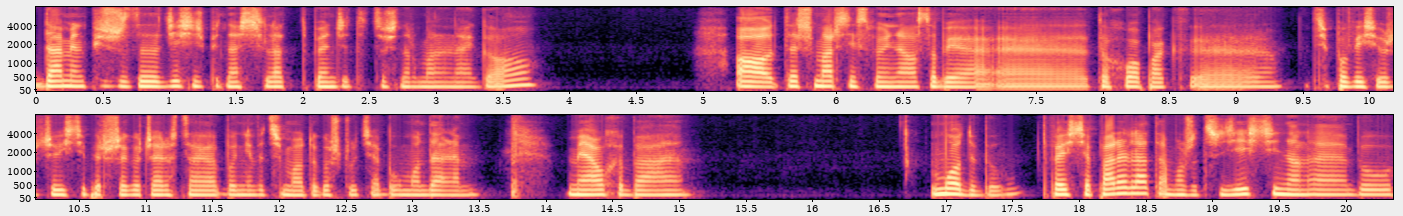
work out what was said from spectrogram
Damian pisze, że za 10-15 lat będzie to coś normalnego. O, też Marcin wspominał o sobie, e, to chłopak e, się powiesił rzeczywiście 1 czerwca, bo nie wytrzymał tego szczucia, był modelem. Miał chyba młody był, 20 parę lat, a może 30, no ale był,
